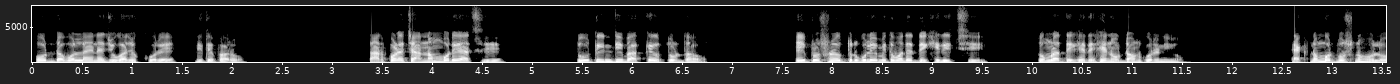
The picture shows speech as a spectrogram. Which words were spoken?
four double নাইনে যোগাযোগ করে নিতে পারো। তারপরে চার নম্বরে আছে, দু তিনটি বাক্যে উত্তর দাও। এই প্রশ্নের উত্তরগুলি আমি তোমাদের দেখিয়ে দিচ্ছি, তোমরা দেখে দেখে নোট ডাউন করে নিও। এক নম্বর প্রশ্ন হলো,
